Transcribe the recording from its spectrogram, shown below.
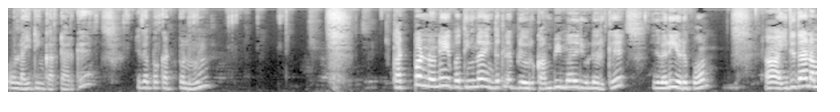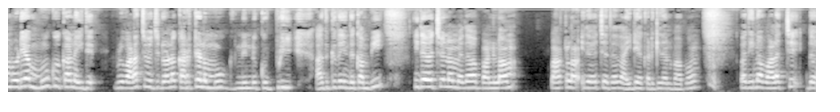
ஓ லைட்டிங் கரெக்டாக இருக்குது இதை இப்போ கட் பண்ணுவோம். கட் பண்ணோடனே பார்த்தீங்கன்னா இந்த இடத்துல இப்படி ஒரு கம்பி மாதிரி உள்ள இருக்கு. இது வெளியே எடுப்போம். ஆ இதுதான் நம்மளுடைய மூக்குக்கான இது. இப்படி வளைச்சி வச்சுட்டோம்னா கரெக்டாக நம்ம மூக்கு நின்று இப்படி அதுக்கு தான் இந்த கம்பி. இதை வச்சு நம்ம எதாவது பண்ணலாம். பார்க்கலாம். இதை வச்சு எதாவது ஐடியா கிடைக்குதான்னு பார்ப்போம். பார்த்தீங்கன்னா வளைச்சி இதோ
